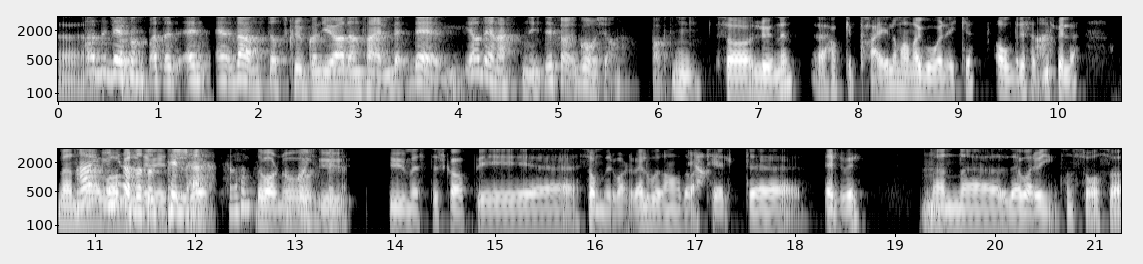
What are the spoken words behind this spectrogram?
Eh, Ja, det, det er så- sånn at en, en verdens største klubb kan gjøre den feilen. Det, det, ja, det er nesten Det går ikke an, faktisk. Mm. Så Lunin, jeg har ikke peil om han er god eller ikke. Aldri sett ham spille. Men Nei, ingen har sett ham spille. Det var noe U-mesterskap i uh, sommer, var det vel, hvor han hadde Ja. vært helt uh, ellevill. Mm. Men uh, det var jo ingen som så, så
